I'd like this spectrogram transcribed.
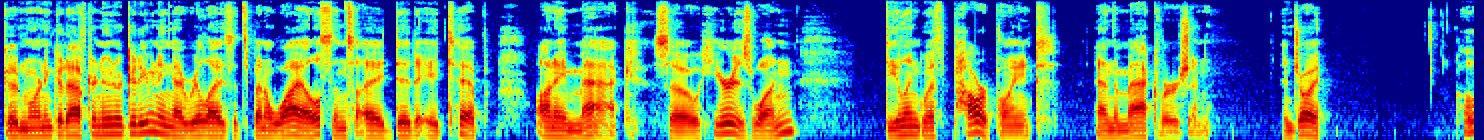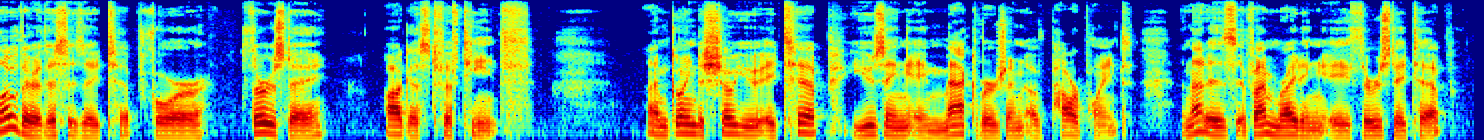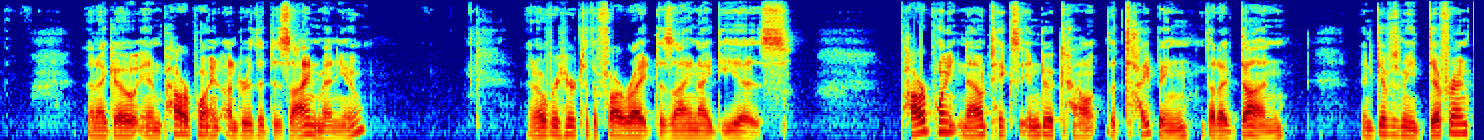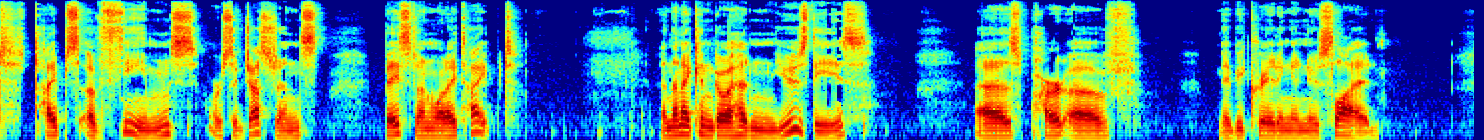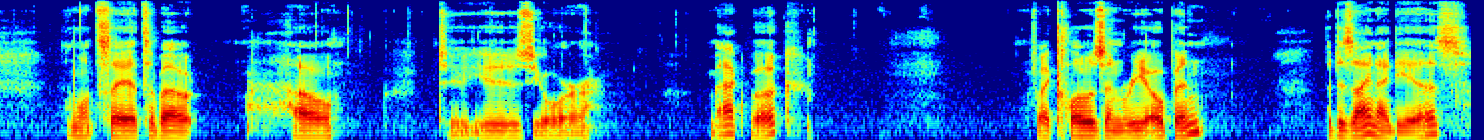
Good morning, good afternoon, or good evening. I realize it's been a while since I did a tip on a Mac. So here is one dealing with PowerPoint and the Mac version. Enjoy. Hello there, this is a tip for Thursday, August 15th. I'm going to show you a tip using a Mac version of PowerPoint. And that is if I'm writing a Thursday tip, and I go in PowerPoint under the Design menu, and over here to the far right, Design Ideas. PowerPoint now takes into account the typing that I've done and gives me different types of themes or suggestions based on what I typed. And then I can go ahead and use these as part of maybe creating a new slide. And let's say it's about how to use your MacBook. If I close and reopen the design ideas,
